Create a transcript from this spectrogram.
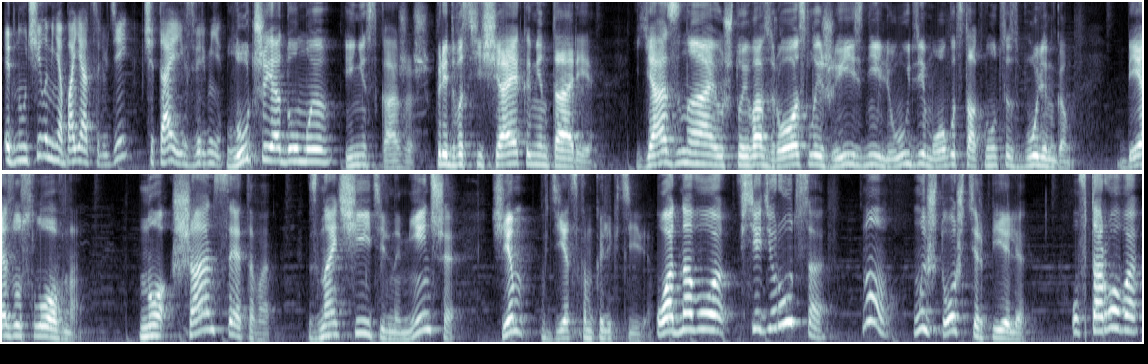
это научило меня бояться людей, считая их зверьми. Лучше, я думаю, и не скажешь. Предвосхищая комментарии. Я знаю, что и во взрослой жизни люди могут столкнуться с буллингом. Безусловно. Но шанс этого значительно меньше, чем в детском коллективе. У одного все дерутся, ну, мы что ж терпели. У второго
